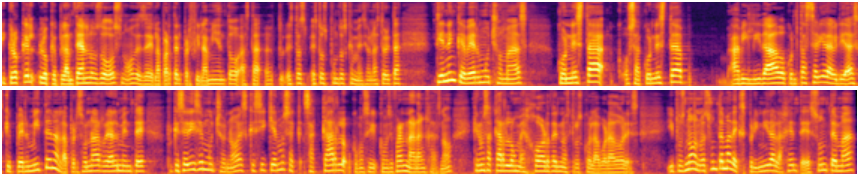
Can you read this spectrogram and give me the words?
Y creo que lo que plantean los dos, ¿no? Desde la parte del perfilamiento hasta estos, estos puntos que mencionaste ahorita, tienen que ver mucho más con esta, o sea, con esta habilidad o con esta serie de habilidades que permiten a la persona realmente, porque se dice mucho, ¿no? Es que sí queremos sacarlo, como si, como si fueran naranjas, ¿no? Queremos sacar lo mejor de nuestros colaboradores. Y pues no, no es un tema de exprimir a la gente, es un tema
